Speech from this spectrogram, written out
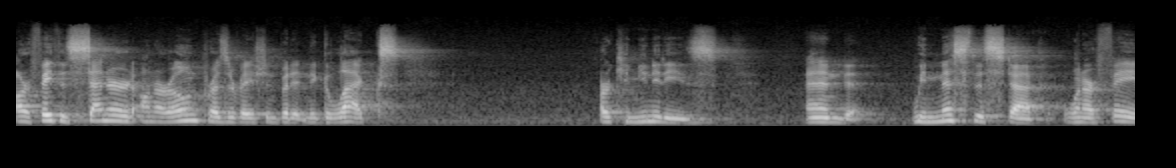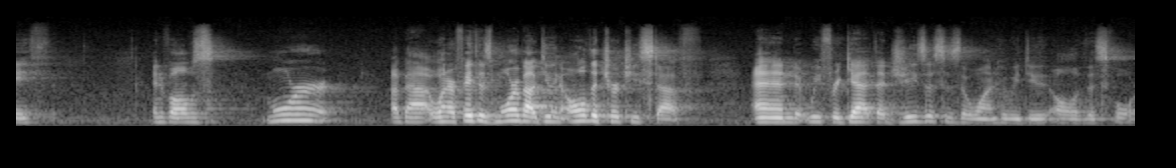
our faith is centered on our own preservation, but it neglects our communities. And we miss this step when our faith involves more about, when our faith is more about doing all the churchy stuff, and we forget that Jesus is the one who we do all of this for.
